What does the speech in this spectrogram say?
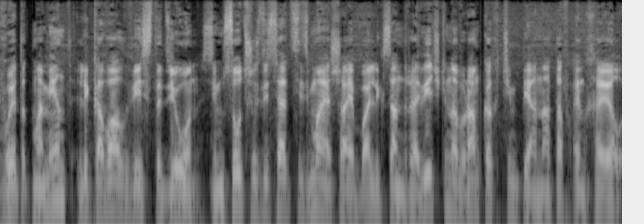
В этот момент ликовал весь стадион. 767-я шайба Александра Овечкина в рамках чемпионатов НХЛ.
